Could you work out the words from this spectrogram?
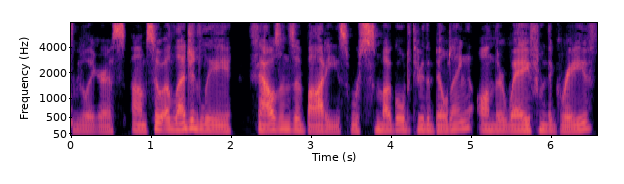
Really gross. Um, so allegedly, thousands of bodies were smuggled through the building on their way from the grave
